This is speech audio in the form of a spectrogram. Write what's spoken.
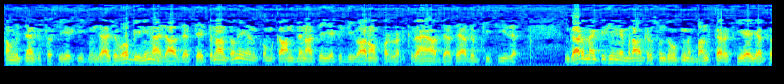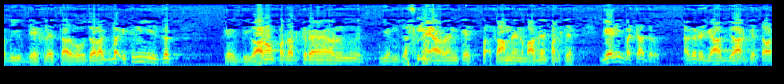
समझते हैं कि तस्वीर की गुंजाइश है, वो भी नहीं ना इजाज़त देते। इतना तो नहीं इनको मकाम देना चाहिए कि दीवारों पर लटक रहे हैं और जैसे अदब की चीज़ है। घर में किसी ने बनाकर संदूक में बंद कर रखी है या कभी देख लेता है, वो तो अलग इतनी इज़्ज़त कि दीवारों पर लटक रहे हैं और ये मुजस्मे और इनके सामने नमाजें पढ़ते हैं। ये नहीं बच्चा दुरुस्त। अगर यादगार के तौर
